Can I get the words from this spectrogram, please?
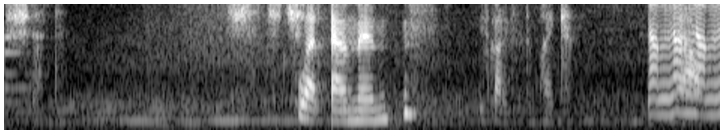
Shit. Shit, shit, shit. let M in. We've got to get to Mike. Now.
